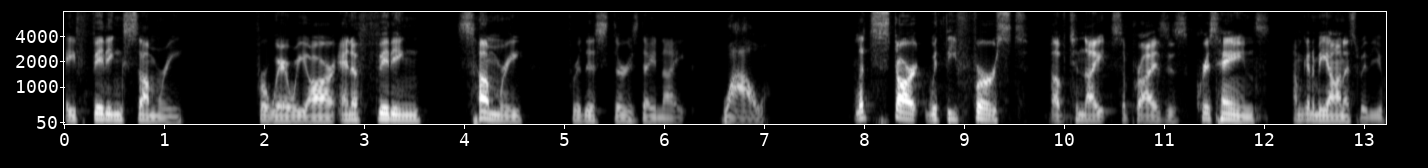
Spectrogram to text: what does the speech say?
a fitting summary for where we are and a fitting summary for this Thursday night wow let's start with the first of tonight's surprises Chris Haynes I'm going to be honest with you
